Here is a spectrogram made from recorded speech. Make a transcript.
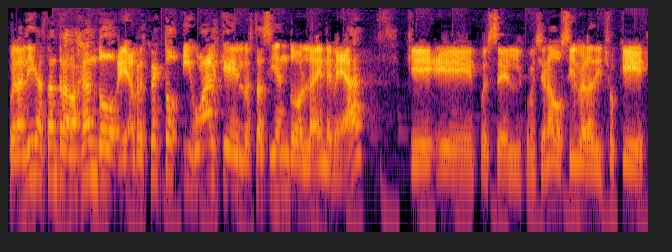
pues la liga están trabajando al respecto, igual que lo está haciendo la NBA que eh, pues el comisionado Silver ha dicho que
